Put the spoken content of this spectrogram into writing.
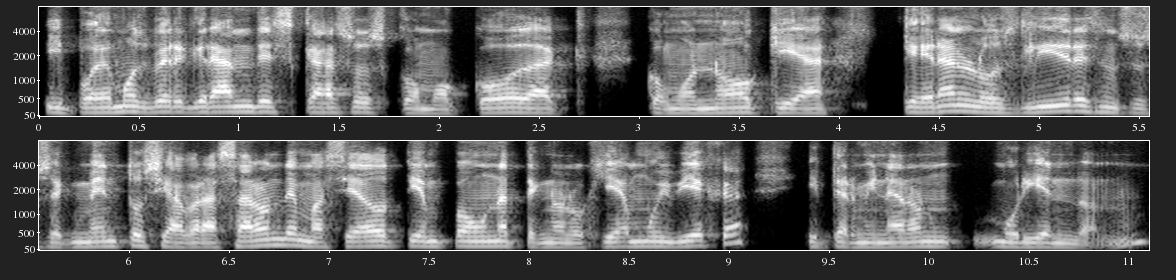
Y podemos ver grandes casos como Kodak, como Nokia, que eran los líderes en su segmento, se abrazaron demasiado tiempo a una tecnología muy vieja y terminaron muriendo, ¿no?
